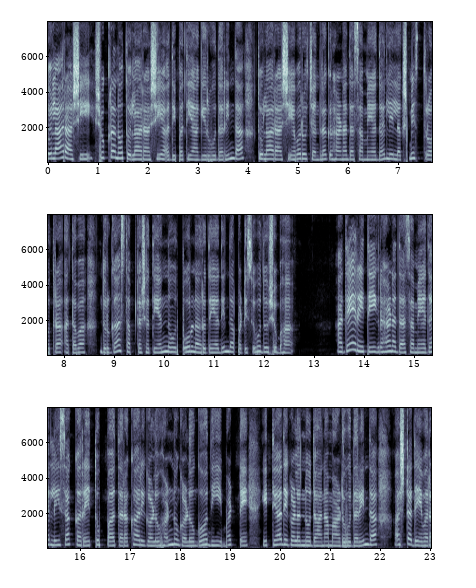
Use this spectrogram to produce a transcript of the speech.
ತುಲಾರಾಶಿ ಶುಕ್ರನು ತುಲಾರಾಶಿಯ ಅಧಿಪತಿಯಾಗಿರುವುದರಿಂದ ತುಲಾರಾಶಿಯವರು ಚಂದ್ರಗ್ರಹಣದ ಸಮಯದಲ್ಲಿ ಲಕ್ಷ್ಮೀ ಸ್ತೋತ್ರ ಅಥವಾ ದುರ್ಗಾ ಸಪ್ತಶತಿಯನ್ನು ಪೂರ್ಣ ಹೃದಯದಿಂದ ಪಠಿಸುವುದು ಶುಭ. ಅದೇ ರೀತಿ ಗ್ರಹಣದ ಸಮಯದಲ್ಲಿ ಸಕ್ಕರೆ, ತುಪ್ಪ, ತರಕಾರಿಗಳು, ಹಣ್ಣುಗಳು, ಗೋಧಿ, ಬಟ್ಟೆ ಇತ್ಯಾದಿಗಳನ್ನು ದಾನ ಮಾಡುವುದರಿಂದ ಅಷ್ಟದೇವರ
